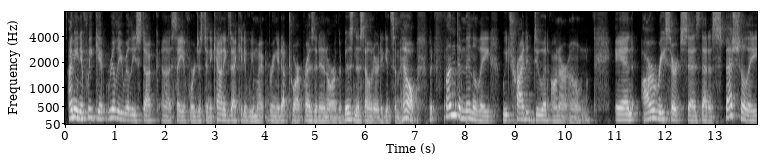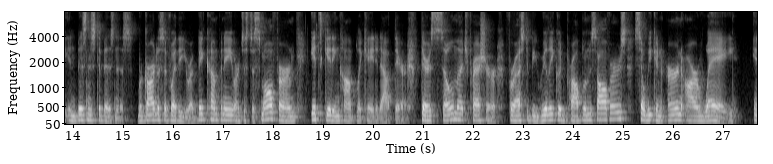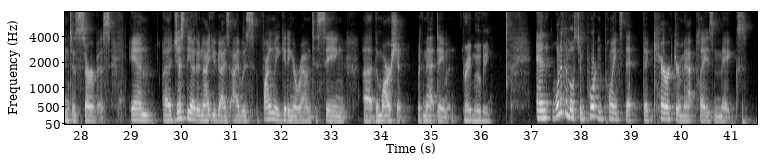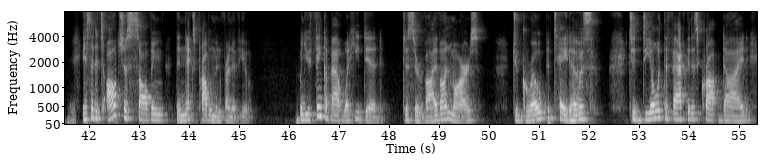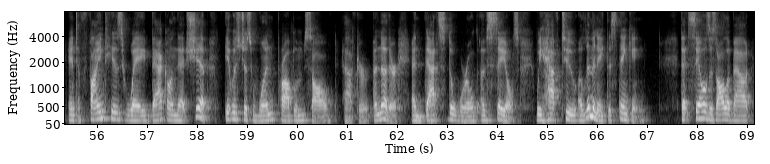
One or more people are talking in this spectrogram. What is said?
I mean, if we get really, really stuck, uh, say if we're just an account executive, we might bring it up to our president or the business owner to get some help. But fundamentally, we try to do it on our own. And our research says that, especially in business to business, regardless of whether you're a big company or just a small firm, it's getting complicated out there. There's so much pressure for us to be really good problem solvers so we can earn our way into service. And uh, just the other night, you guys, I was finally getting around to seeing uh, The Martian with Matt Damon. Great movie. And one of the most important points that the character Matt plays makes is that it's all just solving the next problem in front of you. When you think about what he did to survive on Mars, to grow potatoes, to deal with the fact that his crop died, and to find his way back on that ship, it was just one problem solved after another. And that's the world of sales. We have to eliminate this thinking that sales is all about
